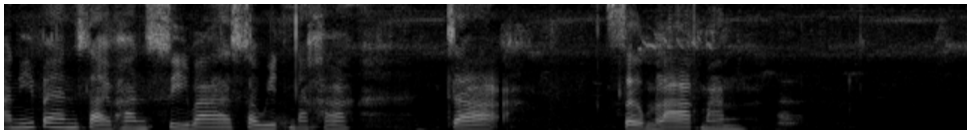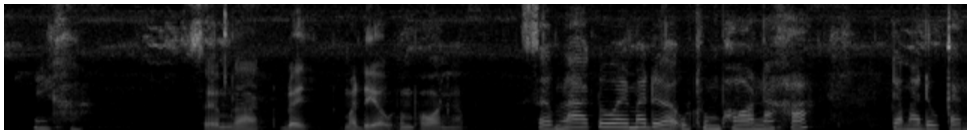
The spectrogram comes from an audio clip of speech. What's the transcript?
อันนี้เป็นสายพันธุ์ซีบาสวิตนะคะ จะเสริมรากมัน นี่ค่ะ เสริมรากด้วยมะเดื่ออุทุมพรครับ เสริมรากด้วยมะเดื่ออุทุมพรนะคะ เดี๋ยวมาดูกัน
